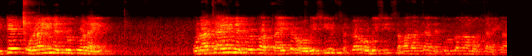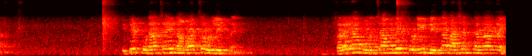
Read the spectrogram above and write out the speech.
इथे कोणाही नेतृत्व नाही कुणाच्याही नेतृत्वात नाही तर ओबीसी सकल ओबीसी समाजाच्या नेतृत्वाचा मोर्चा निघणार. इथे कुणाच्याही नावाचा उल्लेख नाही. खरं या मोर्चामध्ये कोणी नेता भाषण करणार नाही.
